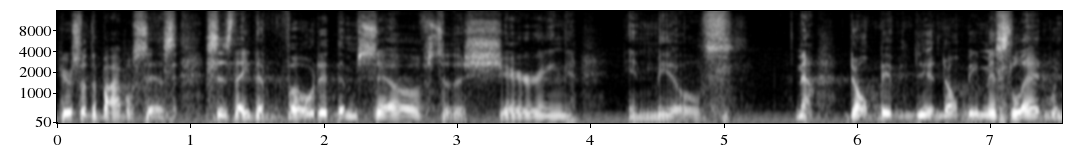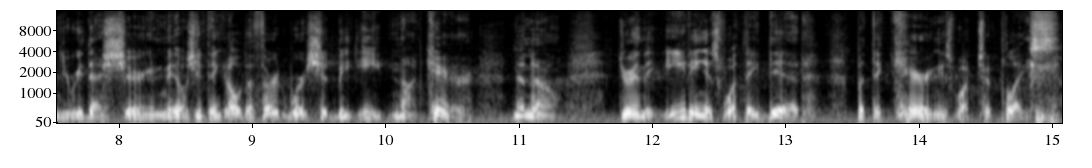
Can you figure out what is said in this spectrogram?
Here's what the Bible says it says, they devoted themselves to the sharing in meals. Now, don't be, don't be misled when you read that sharing in meals. You think, oh, the third word should be eat, not care. No, no. During the eating is what they did, but the caring is what took place.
